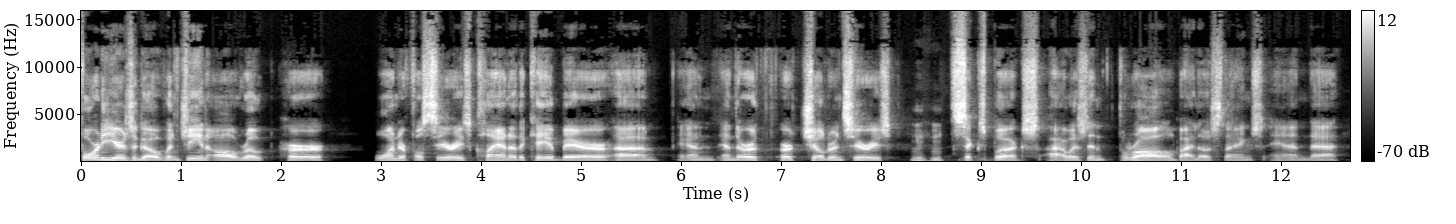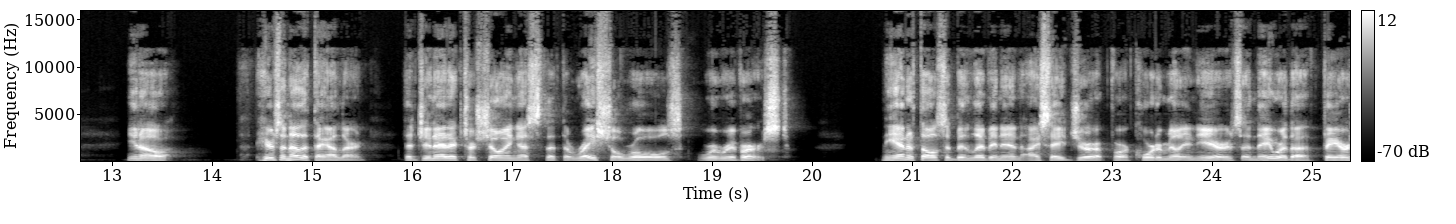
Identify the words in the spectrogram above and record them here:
40 years ago, when Jean Auel wrote her wonderful series, Clan of the Cave Bear, um, and and the Earth Earth Children series, mm-hmm. six books. I was enthralled by those things, and uh, you know, here's another thing I learned: the genetics are showing us that the racial roles were reversed. Neanderthals had been living in Ice Age Europe for a quarter million years, and they were the fair,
